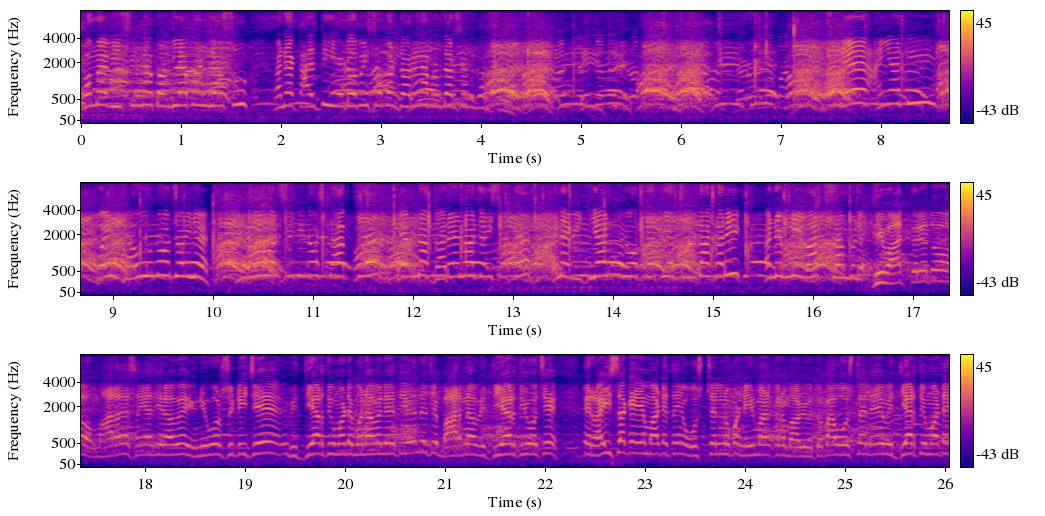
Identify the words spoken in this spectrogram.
તો અમે વીસીના બંગલે પણ જશું અને કાલથી હેડ ઓફિસે પણ ધરણા પ્રદર્શન કરશું. એ અહીંયાથી કોઈ જવું ન જોઈએ. સ્ટાફ છે એમના ઘરે ન જઈ શકે અને વિદ્યાર્થીઓ પ્રત્યે ચિંતા કરી અને એમની વાત સાંભળે. જે વાત કરીએ તો મહારાજા સયાજી રાવે યુનિવર્સિટી છે, વિદ્યાર્થીઓ માટે બનાવેલી હતી અને જે બહારના વિદ્યાર્થીઓ છે એ રહી શકે એ માટે થઈને હોસ્ટેલનું પણ નિર્માણ કરવામાં આવ્યું હતું. આ હોસ્ટેલ એ વિદ્યાર્થીઓ માટે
